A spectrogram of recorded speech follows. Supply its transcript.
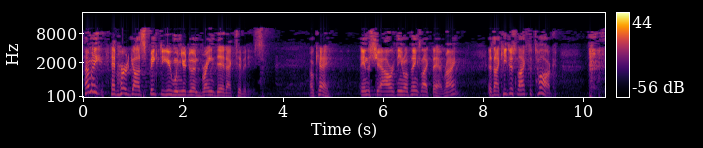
how many have heard God speak to you when you're doing brain dead activities? Okay in the shower, you know, things like that, right? It's like he just likes to talk.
